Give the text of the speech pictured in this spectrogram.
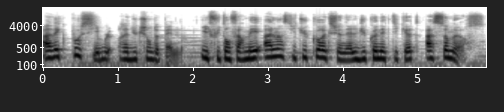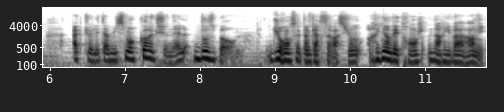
avec possible réduction de peine. Il fut enfermé à l'Institut correctionnel du Connecticut à Somers, actuel établissement correctionnel d'Osborne. Durant cette incarcération, rien d'étrange n'arriva à Arnie.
